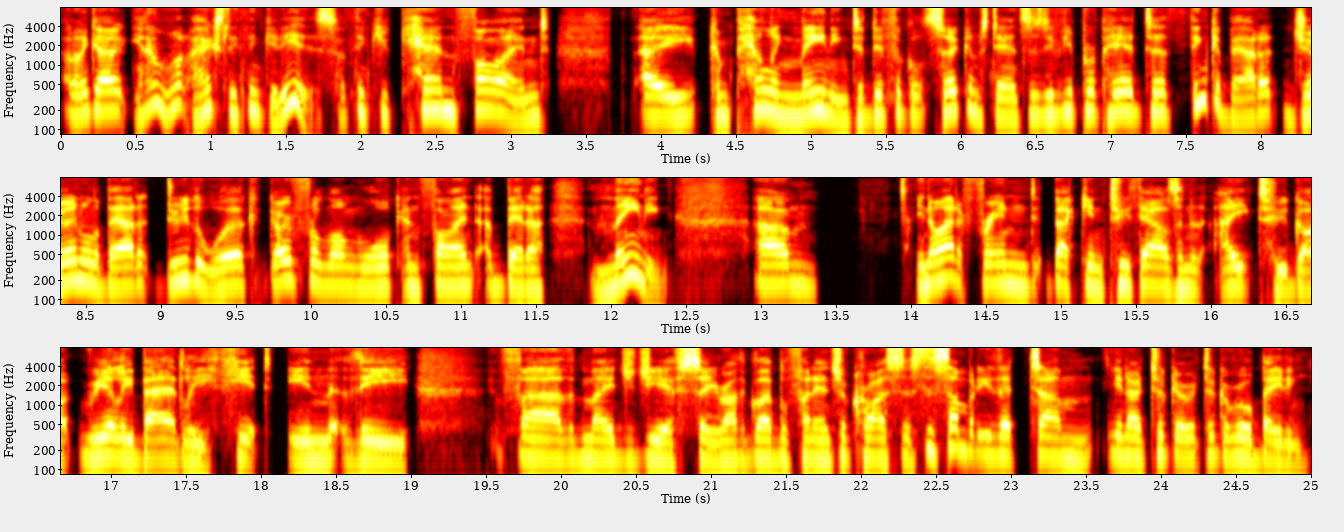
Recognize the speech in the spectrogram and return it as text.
And I go, you know what? I actually think it is. I think you can find a compelling meaning to difficult circumstances if you're prepared to think about it, journal about it, do the work, go for a long walk, and find a better meaning. Um, you know, I had a friend back in 2008 who got really badly hit in the uh, the major GFC, right, the global financial crisis. This is somebody that um, you know took a took a real beating.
